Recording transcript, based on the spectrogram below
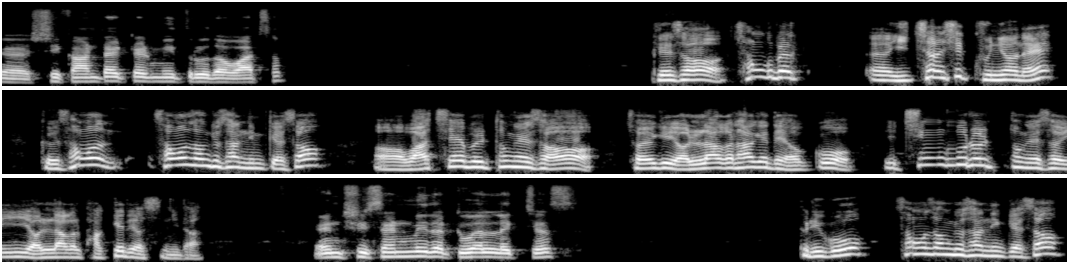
uh, she contacted me through the WhatsApp. 그래서 1900, 2019년에 그 성원, 성원 선교사님께서 어, 왓츠앱을 통해서 저에게 연락을 하게 되었고, 이 친구를 통해서 이 연락을 받게 되었습니다. And she sent me the 12 lectures. 그리고 성원 선교사님께서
